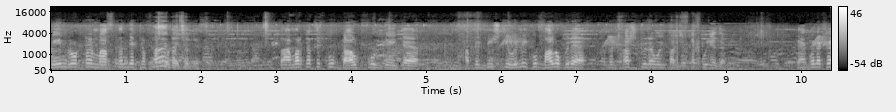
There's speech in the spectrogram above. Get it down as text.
মেইন রোডটার মাঝখান দিয়ে একটা ফাঁকটা এসে গেছে। তো আমার কাছে খুব ডাউটফুল যে এটা আপনার বৃষ্টি হইলেই খুব ভালো করে আপনার ঝাস করে ওই পাশেটা পুড়ে যাবে। এখন একটা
